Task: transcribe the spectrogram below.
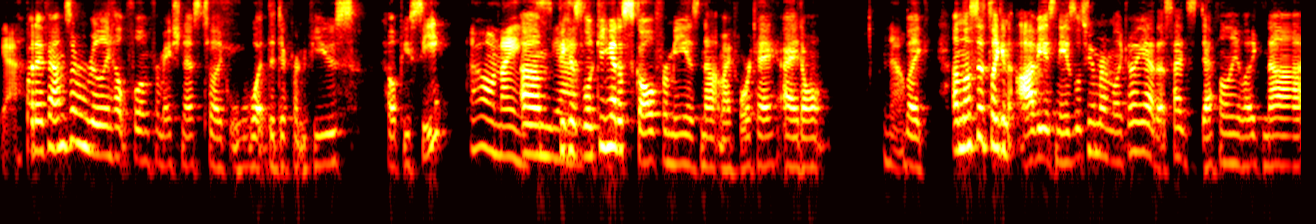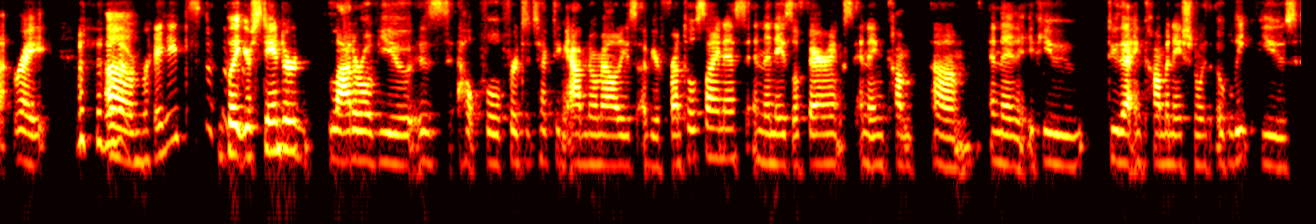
Yeah. but I found some really helpful information as to like what the different views help you see. Oh, nice. Um, yeah. Because looking at a skull for me is not my forte. I don't no. like unless it's like an obvious nasal tumor. I'm like, oh yeah, that side's definitely like not right. um, right. but your standard lateral view is helpful for detecting abnormalities of your frontal sinus and the nasal pharynx and then com- um, and then if you do that in combination with oblique views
